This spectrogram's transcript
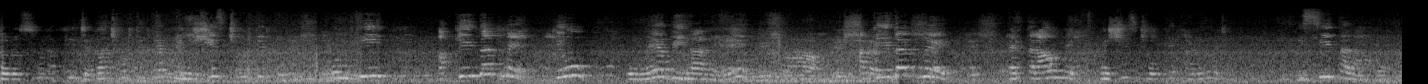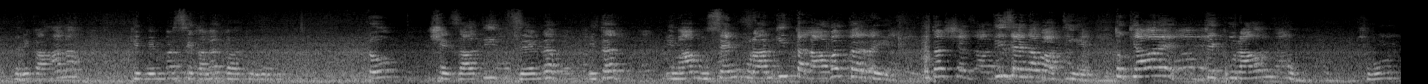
तो रसूल अपनी जगह छोड़ते थे, अपनी नशीस छोड़ते थे। उनकी अकीदत में क्यों? उम्मे अबीहा है। अकीदत में, एहतराम में नशीस छोड़ के खड़े हो जाते इसी तरह, मैंने कहा ना कि मेंबर से गलत बात हो तो शहजादी जैनब, इधर इमाम हुसैन कुरान की तलावत कर रहे हैं। उधर शहजादी जैनब आती है। तो क्या है कि कुरान को छोड़कर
